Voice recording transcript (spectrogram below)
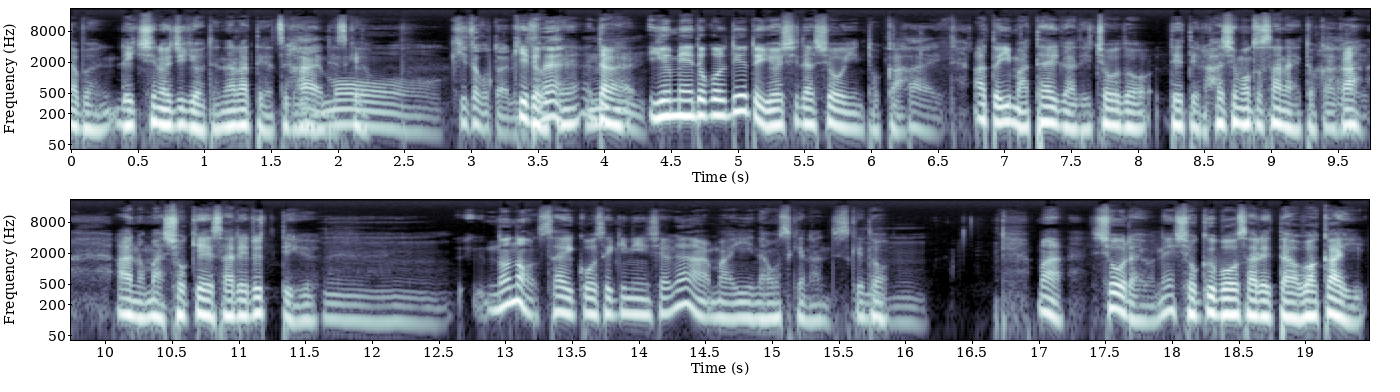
多分歴史の授業で習ったやつがあはいるんですけど、もう聞いたことあり聞いますね。たことね、だからうん有名どころで言うと吉田松陰とか、はい。あと今大河でちょうど出てる橋本早苗とかが、はい。あのまあ処刑されるっていううんのの最高責任者がまあ井伊直弼なんですけど、うんうん。まあ将来をね嘱望された若い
